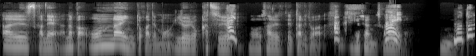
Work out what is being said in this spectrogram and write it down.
あれですかね、なんかオンラインとかでもいろいろ活はい用されてたりとか、あいらっしゃるんですかね。はいうんもとも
